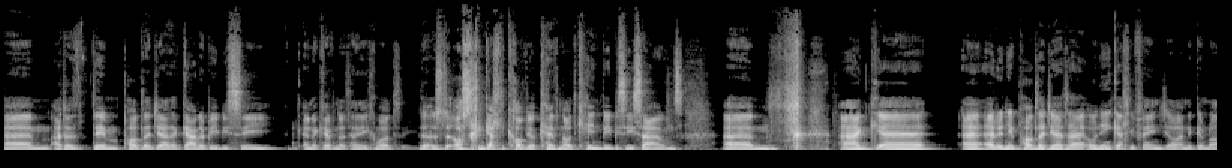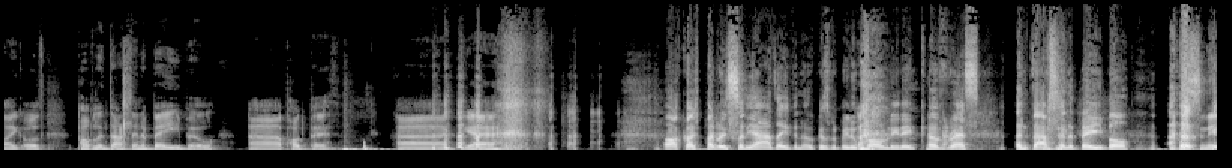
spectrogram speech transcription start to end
Um, a doedd dim podlediadau gan y BBC yn y cyfnod hynny. Chymod, os, os chi'n gallu cofio cyfnod cyn BBC Sounds. Um, ag uh, yr unig podlediadau o'n i'n gallu ffeindio yn y Gymraeg oedd pobl yn darllen y Beibl a podpeth. Ag, uh, oh, Christ, pa'n roi syniadau iddyn nhw, cos rwy'n nhw'n probably wneud cyfres yn darllen y Beibl. Ni...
